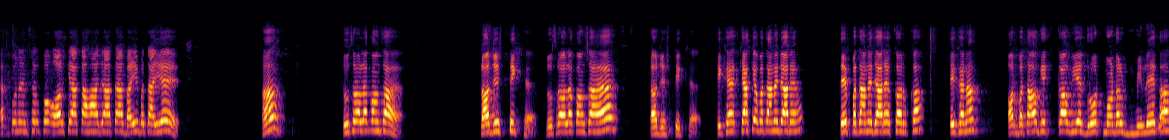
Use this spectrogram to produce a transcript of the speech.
एक्सपोनेंशियल को और क्या कहा जाता? है भाई बताइए। हाँ? दूसरा वाला कौन सा है? लॉजिस्टिक है। दूसरा वाला कौन सा है? लॉजिस्टिक है। ठीक है? क्या क्या बताने जा रहे हो? स्टेप बताने जा रहे हैं कर्व का। ठीक है ना? और बताओगे कब ये ग्रोथ मॉडल मिलेगा?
